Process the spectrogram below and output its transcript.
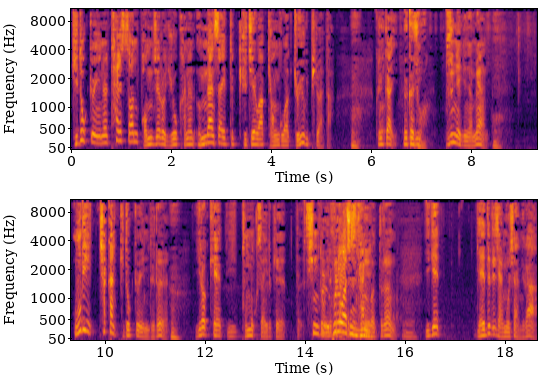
기독교인을 탈선 범죄로 유혹하는 음란 사이트 규제와 경고와 교육이 필요하다. 어. 그러니까 여기까지 좋아. 무슨 얘기냐면 우리 착한 기독교인들을 이렇게 이 부목사 이렇게 신도 훌- 이렇게 훌륭하신 하는. 것들은 이게 얘들이 잘못이 아니라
